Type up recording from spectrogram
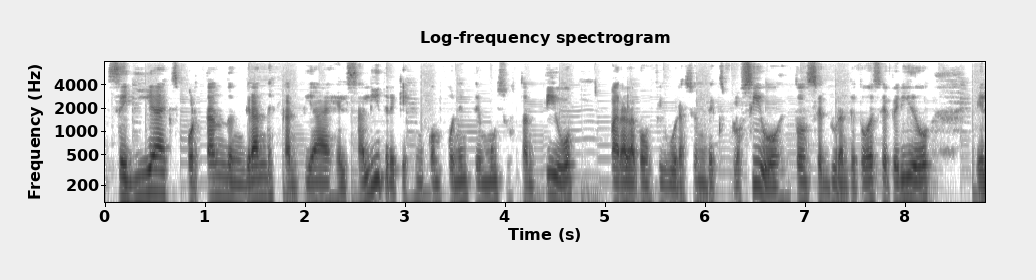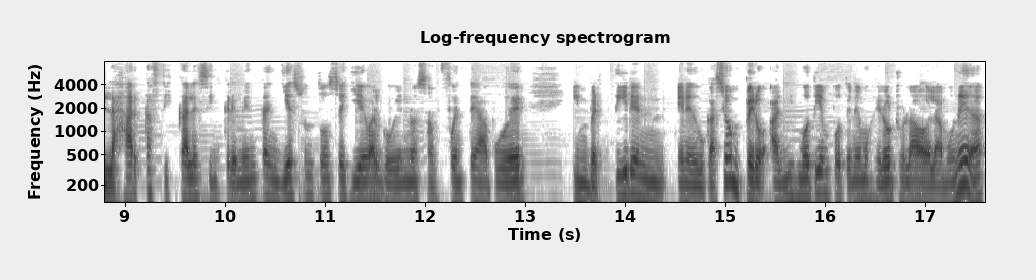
seguía exportando en grandes cantidades el salitre, que es un componente muy sustantivo para la configuración de explosivos. Entonces, durante todo ese periodo, eh, las arcas fiscales se incrementan y eso entonces lleva al gobierno de San Fuentes a poder invertir en, en educación, pero al mismo tiempo tenemos el otro lado de la moneda,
